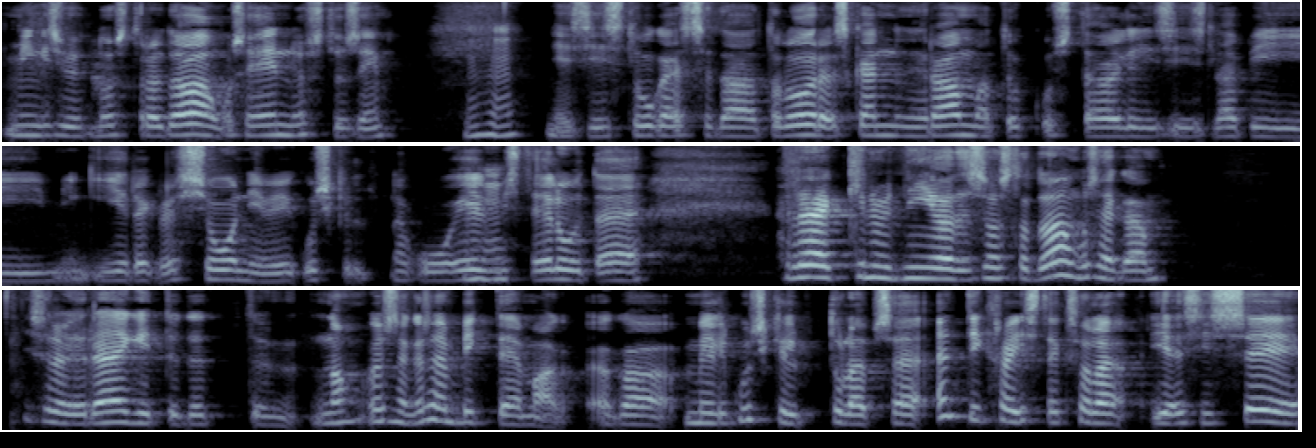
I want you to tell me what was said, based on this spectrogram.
mingisuguseid Nostradamuse ennustusi Mm -hmm. ja siis luges seda Dolores Cannoni raamatut, kus ta oli siis läbi mingi regressiooni või kuskilt nagu eelmiste mm -hmm. elude rääkinud nii-öelda Nostradamusega. Seal oli räägitud, et noh, ühesõnaga see on pikk teema, aga meil kuskil tuleb see antikrist, eks ole, ja siis see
